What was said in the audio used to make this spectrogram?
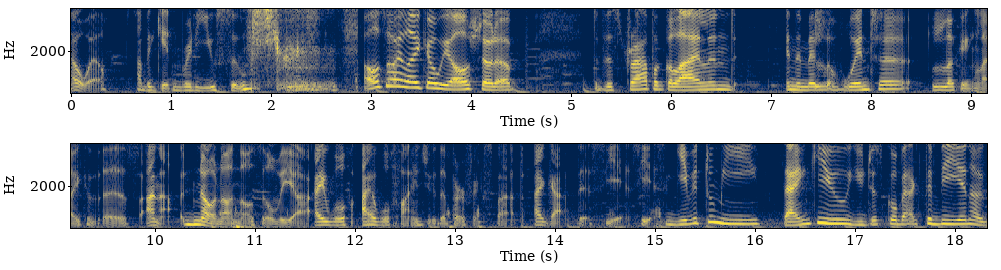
Oh well, I'll be getting rid of you soon. also, I like how we all showed up to this tropical island in the middle of winter looking like this. Know, no, no, no, Sylvia. I will, I will find you the perfect spot. I got this. Yes, yes. Give it to me. Thank you. You just go back to being a,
